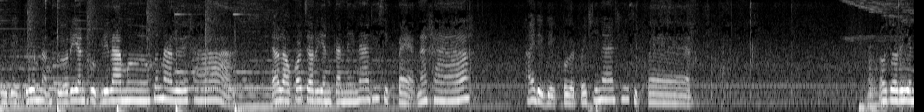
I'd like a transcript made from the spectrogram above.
เด็กๆเตรียมหนังสือเรียนฝึกลีลามือขึ้นมาเลยค่ะ แล้วเราก็จะเรียนกันในหน้าที่ 18 นะคะ ให้เด็กๆเปิดไปที่หน้าที่ 18 เราจะเรียน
